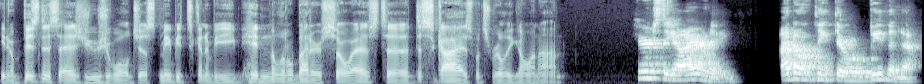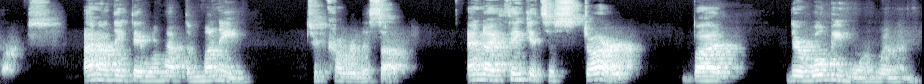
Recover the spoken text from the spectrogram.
you know, business as usual, just maybe it's going to be hidden a little better so as to disguise what's really going on? Here's the irony I don't think there will be the networks. I don't think they will have the money to cover this up. And I think it's a start, but there will be more women.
